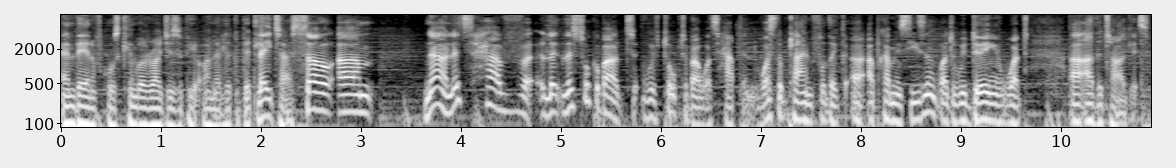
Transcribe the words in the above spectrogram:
And then, of course, Kimball Rogers will be on a little bit later. So, um, now let's have uh, let, us talk about we've talked about what's happened what's the plan for the uh, upcoming season what are we doing and what uh, are the targets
